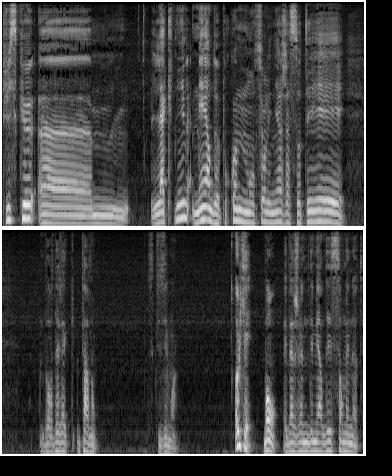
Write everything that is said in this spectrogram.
puisque euh, la CNIL... Merde, pourquoi mon surlignage a sauté? Bordel, pardon. Excusez-moi. Ok, bon, eh ben je vais me démerder sans mes notes.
